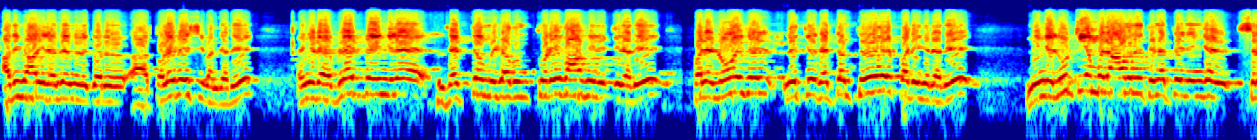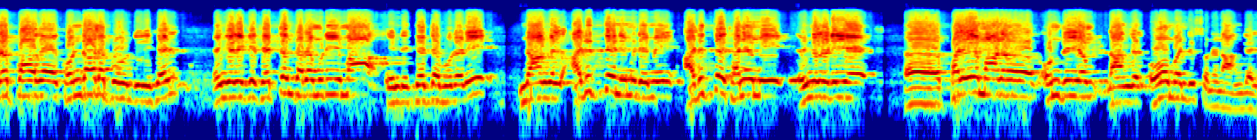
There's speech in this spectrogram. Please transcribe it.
அதிகாரியிலிருந்து எங்களுக்கு ஒரு அஹ், தொலைபேசி வந்தது. எங்களுடைய பிளட் பேங்க்ல ரத்தம் மிகவும் குறைவாக இருக்கிறது. பல நோய்களுக்கு ரத்தம் தேவைப்படுகிறது. நீங்கள் நூற்றி ஐம்பதாவது தினத்தை நீங்கள் சிறப்பாக கொண்டாட போகிறீர்கள் எங்களுக்கு ரத்தம் தர முடியுமா என்று கேட்டவுடனே நாங்கள் அடுத்த நிமிடமே அடுத்த கணமே எங்களுடைய பழைய மாணவர் ஒன்றியம் நாங்கள் ஓம் என்று சொன்ன நாங்கள்.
